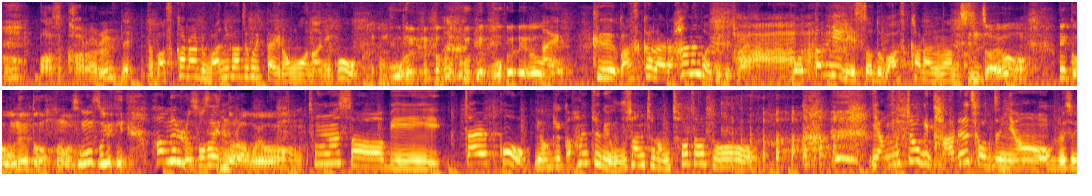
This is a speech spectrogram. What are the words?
마스카라를? 네. 근데 마스카라를 많이 가지고 있다 이런 건 아니고 어, 뭐예요? 그게 뭐예요? 아니, 그 마스카라를 하는 걸 되게 좋아해요. 아. 뭐 어떤 일이 있어도 마스카라는 한다. 진짜요? 그러니까 오늘도 송송이 하늘로 솟아있더라고요. 속눈썹이 짧고 여기가 한쪽이 우산처럼 쳐져서 양쪽이 다르거든요. 그래서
